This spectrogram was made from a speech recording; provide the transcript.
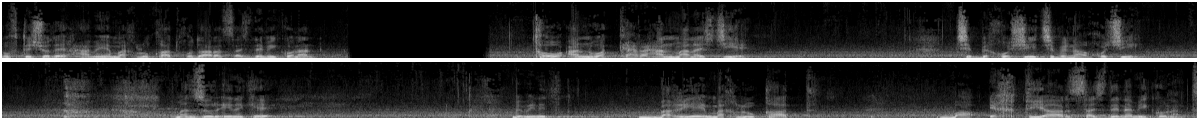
گفته شده همه مخلوقات خدا را سجده می کنند توعا و کرهن معنیش چیه؟ چه به خوشی، چه به ناخوشی. منظور اینه که ببینید بقیه مخلوقات با اختیار سجده نمی کنند.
